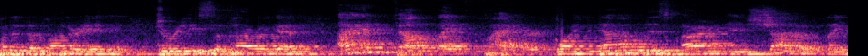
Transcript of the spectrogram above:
put it upon her head to release the power of God, I felt like fire going down this arm and shot out like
